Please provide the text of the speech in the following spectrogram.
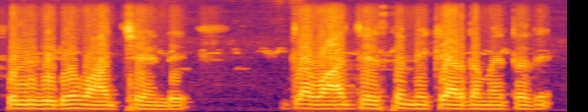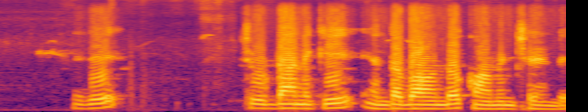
full video watch చేయండి. ఇట్లా వాచ్ చేస్తే మీకే అర్థమవుతుంది ఇది చూడ్డానికి ఎంత బాగుందో కామెంట్ చేయండి.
